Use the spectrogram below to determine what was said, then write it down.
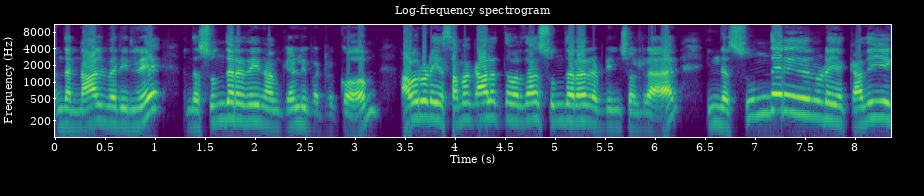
அந்த நால்வரிலே அந்த சுந்தரரை நாம் கேள்விப்பட்டிருக்கோம். அவருடைய சமகாலத்தவர் தான் சுந்தரர் அப்படின்னு சொல்றார். இந்த சுந்தரனுடைய கதையை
